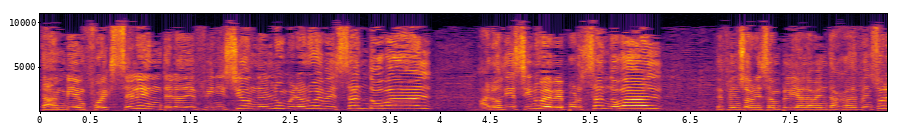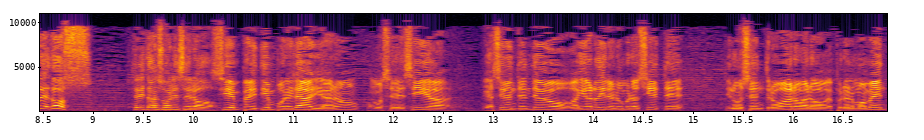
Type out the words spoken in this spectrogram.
También fue excelente la definición del número 9 Sandoval. A los 19 por Sandoval. Defensores amplía la ventaja. Defensores 2. Tristan Suárez 0. Siempre hay tiempo en el área, ¿no? Como se decía. Y así lo entendió Vallardino, el número 7. Tiene un centro bárbaro. Esperó el momento.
